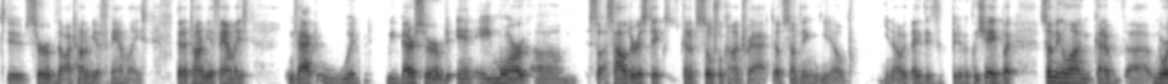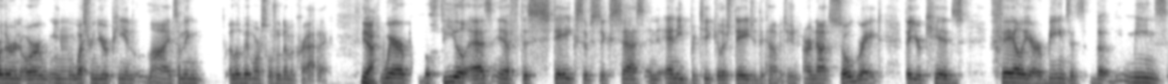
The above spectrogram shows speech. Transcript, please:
to serve the autonomy of families. That autonomy of families, in fact, would be better served in a more um, solidaristic kind of social contract of something you know you know it's a bit of a cliche, but something along kind of uh, northern or you know Western European line, something a little bit more social democratic. Yeah, where people feel as if the stakes of success in any particular stage of the competition are not so great that your kid's failure means it's the means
